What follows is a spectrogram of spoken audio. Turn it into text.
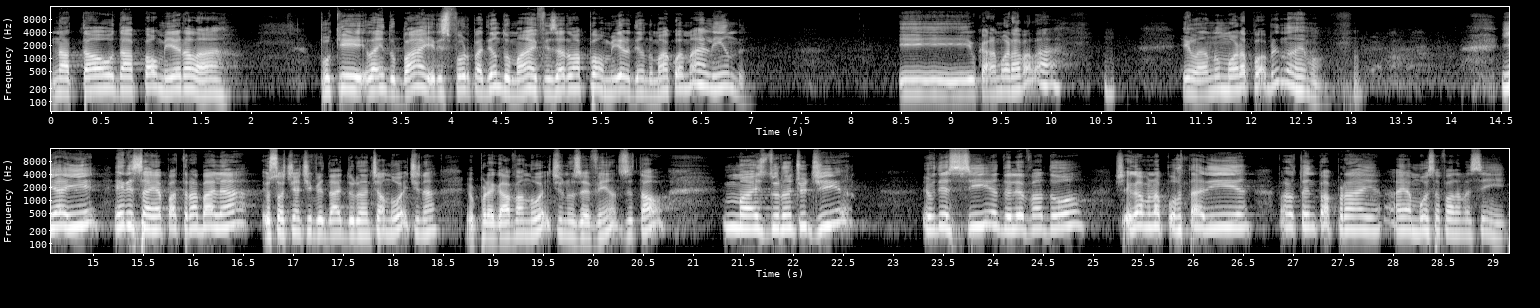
na tal da palmeira lá. Porque lá em Dubai, eles foram para dentro do mar e fizeram uma palmeira dentro do mar, coisa mais linda. E, e o cara morava lá. E lá não mora pobre, não, irmão. E aí ele saía para trabalhar. Eu só tinha atividade durante a noite, né? Eu pregava à noite nos eventos e tal. Mas durante o dia, eu descia do elevador, chegava na portaria, falava, estou indo para a praia. Aí a moça falava assim,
